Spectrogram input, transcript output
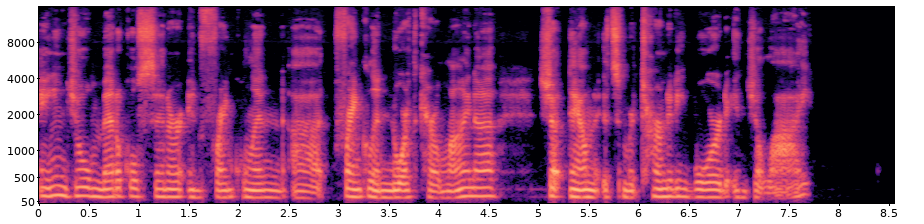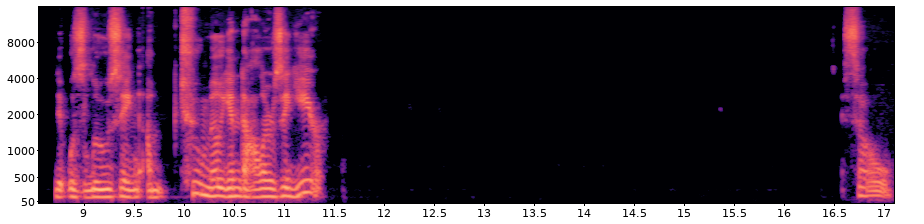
Angel Medical Center in Franklin, uh, Franklin, North Carolina, shut down its maternity ward in July. It was losing um, $2 million a year. So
